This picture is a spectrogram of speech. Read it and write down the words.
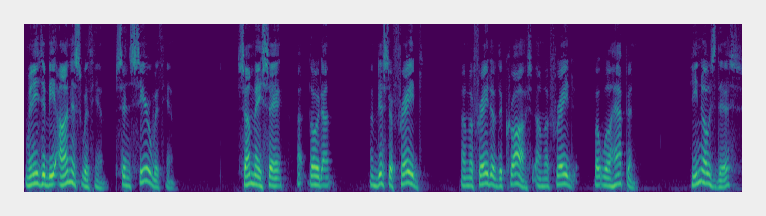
We need to be honest with Him, sincere with Him. Some may say, uh, Lord, I'm, I'm just afraid. I'm afraid of the cross. I'm afraid what will happen. He knows this.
